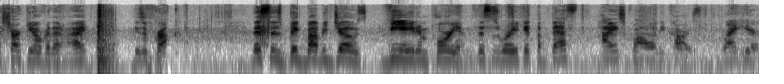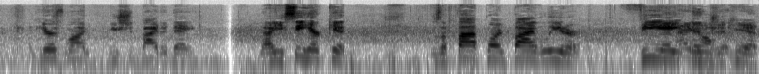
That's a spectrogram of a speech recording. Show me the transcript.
Sharky over there, alright? He's a crook. This is Big Bobby Joe's V8 Emporium. This is where you get the best, highest quality cars, right here. And here's one you should buy today. Now you see here, kid, this is a 5.5 liter V8 Hang engine. on, kid.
